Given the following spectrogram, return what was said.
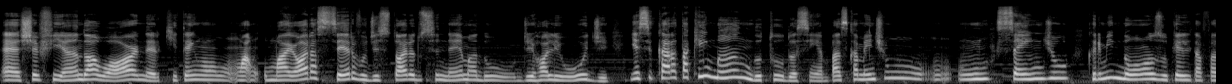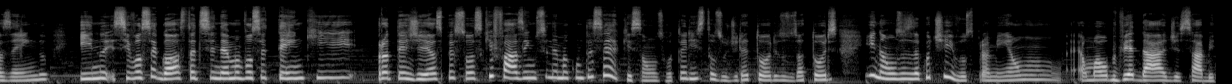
é, chefiando a Warner, que tem um, um, um maior acervo de história do cinema do, de Hollywood. E esse cara tá queimando tudo, assim. É basicamente um, um incêndio criminoso que ele tá fazendo. E se você gosta de cinema, você tem que proteger as pessoas que fazem o cinema acontecer, que são os roteiristas, os diretores, os atores e não os executivos. Para mim é, um, é uma obviedade, sabe?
